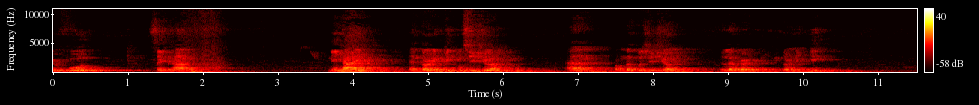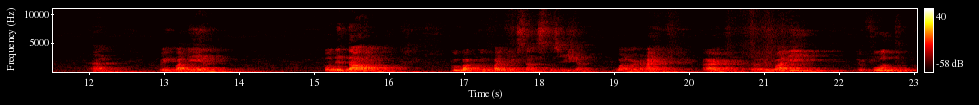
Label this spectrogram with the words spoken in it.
your foot, second, knee high, and turning kick position. And from that position, the lever turning kick. And going back in, put it down, go back to fighting stance position. One more time. Alright, turn your body, your foot,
